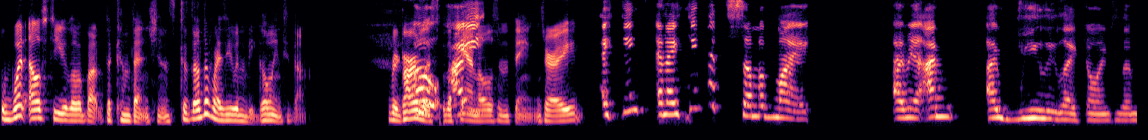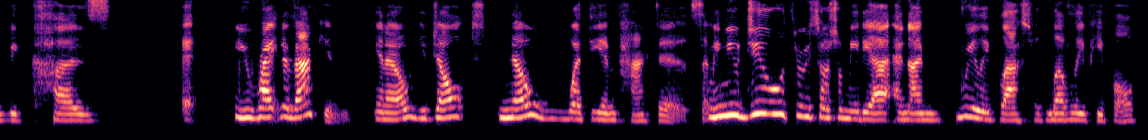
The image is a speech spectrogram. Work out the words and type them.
What else do you love about the conventions? Because otherwise, you wouldn't be going to them regardless oh, of the panels I, and things, right? I think, and I think that some of my, I mean, I'm, I really like going to them because it, you write in a vacuum. You know, you don't know what the impact is. I mean, you do through social media, and I'm really blessed with lovely people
